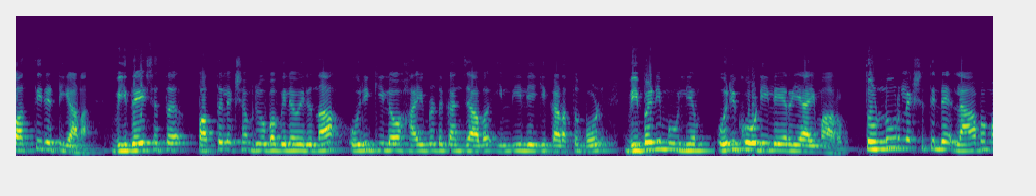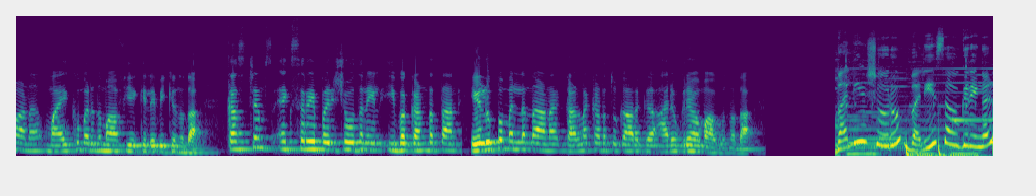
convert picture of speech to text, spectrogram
പത്തിരട്ടിയാണ്. വിദേശത്ത് പത്ത് ലക്ഷം രൂപ വില വരുന്ന ഒരു കിലോ ഹൈബ്രിഡ് കഞ്ചാവ് ഇന്ത്യയിലേക്ക് കടത്തുമ്പോൾ വിപണി മൂല്യം ഒരു കോടിയിലേറെയായി മാറും. തൊണ്ണൂറ് ലക്ഷത്തിന്റെ ലാഭമാണ് മയക്കുമരുന്ന് മാഫിയയ്ക്ക് ലഭിക്കുന്നത്. കസ്റ്റംസ് എക്സ്റേ പരിശോധനയിൽ ഇവ കണ്ടെത്താൻ എളുപ്പമല്ലെന്നാണ് കള്ളക്കടത്തുകാർക്ക് അനുഗ്രഹമാകുന്നത്. വലിയ ഷോറൂം വലിയ സൗകര്യങ്ങൾ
